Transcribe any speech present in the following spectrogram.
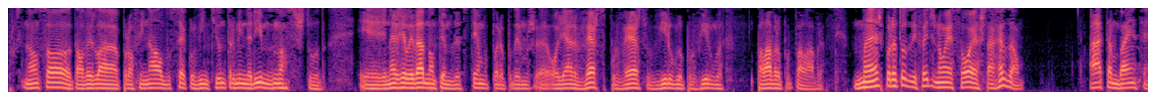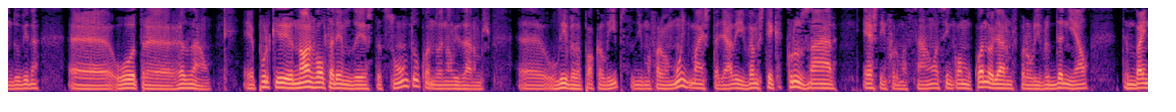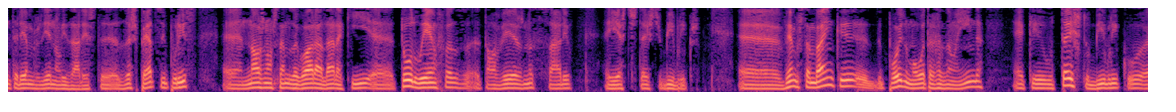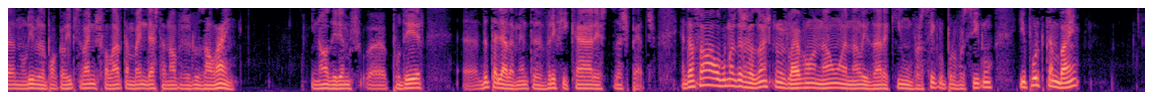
porque senão só talvez lá para o final do século XXI terminaríamos o nosso estudo. E, na realidade não temos esse tempo para podermos eh, olhar verso por verso, vírgula por vírgula, palavra por palavra. Mas, para todos os efeitos, não é só esta a razão. Há também, sem dúvida, uh, outra razão. É porque nós voltaremos a este assunto quando analisarmos uh, o livro do Apocalipse de uma forma muito mais detalhada e vamos ter que cruzar esta informação, assim como quando olharmos para o livro de Daniel, também teremos de analisar estes aspectos e por isso eh, nós não estamos agora a dar aqui eh, todo o ênfase, eh, talvez necessário, a estes textos bíblicos. Vemos também que depois, uma outra razão ainda, é que o texto bíblico no livro do Apocalipse vai nos falar também desta Nova Jerusalém. E nós iremos poder detalhadamente verificar estes aspectos. Então são algumas das razões que nos levam a não analisar aqui um versículo por versículo e porque também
